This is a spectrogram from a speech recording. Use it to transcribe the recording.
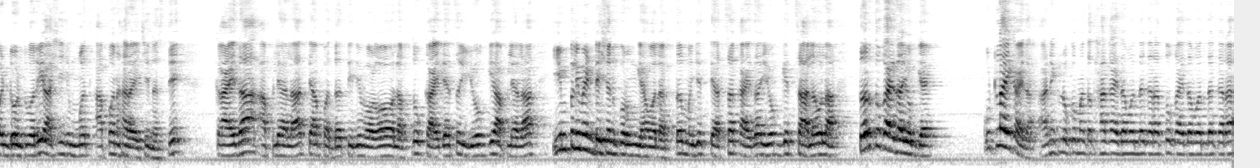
पण डोंट वरी अशी हिंमत आपण हारायची नसते. कायदा आपल्याला त्या पद्धतीने वळवावा लागतो. कायद्याचं योग्य आपल्याला इम्प्लिमेंटेशन करून घ्यावं लागतं. म्हणजे त्याचा कायदा योग्य चालवला तर तो कायदा योग्य आहे. कुठलाही कायदा. अनेक लोक म्हणतात हा कायदा बंद करा तो कायदा बंद करा.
